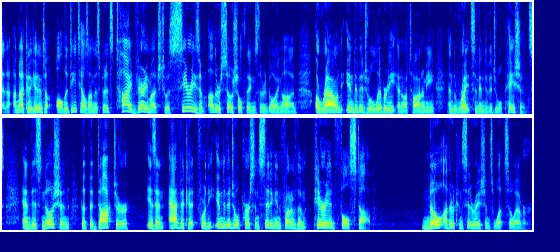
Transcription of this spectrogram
and I'm not going to get into all the details on this, but it's tied very much to a series of other social things that are going on around individual liberty and autonomy and the rights of individual patients. And this notion that the doctor is an advocate for the individual person sitting in front of them, period, full stop. No other considerations whatsoever.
